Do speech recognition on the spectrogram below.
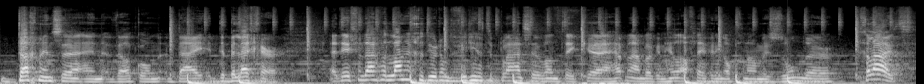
Dag mensen en welkom bij De Belegger. Het heeft vandaag wat langer geduurd om de video te plaatsen, want ik uh, heb namelijk een hele aflevering opgenomen zonder geluid.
